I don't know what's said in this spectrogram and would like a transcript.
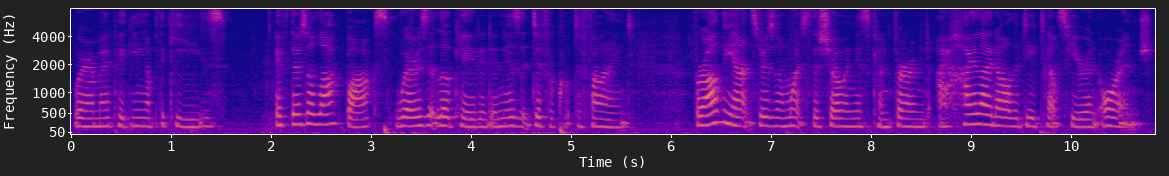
where am I picking up the keys, if there's a lockbox, where is it located and is it difficult to find. For all the answers and once the showing is confirmed, I highlight all the details here in orange.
